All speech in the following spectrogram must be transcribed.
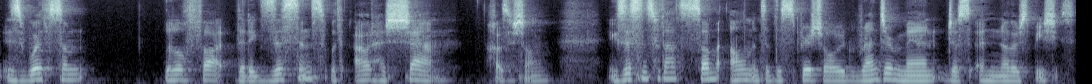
is worth some little thought that existence without Hashem, existence without some element of the spiritual would render man just another species.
